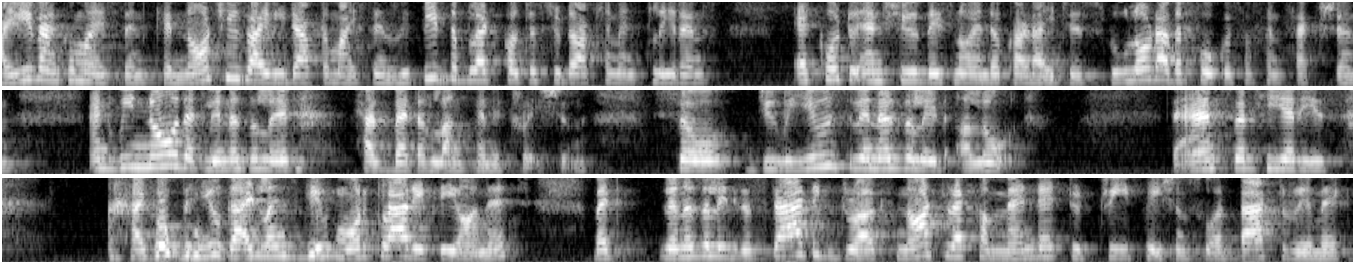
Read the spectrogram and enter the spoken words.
IV vancomycin, cannot use IV daptomycin, repeat the blood cultures to document clearance, echo to ensure there's no endocarditis, rule out other focus of infection, and we know that linezolid has better lung penetration. So, do we use linezolid alone? The answer here is I hope the new guidelines give more clarity on it, but linezolid is a static drug not recommended to treat patients who are bacteremic.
